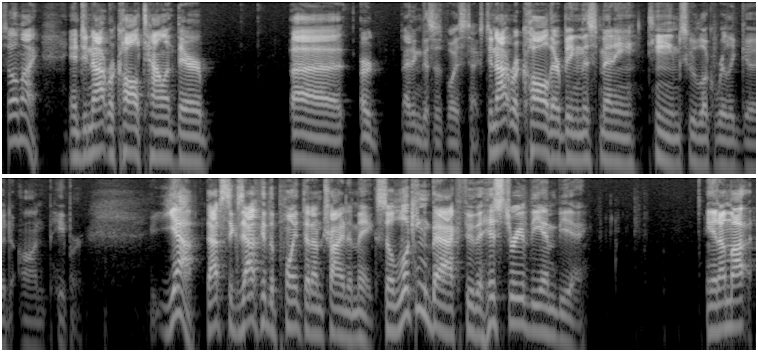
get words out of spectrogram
so am I, and do not recall talent there. Uh, or I think this is voice text. Do not recall there being this many teams who look really good on paper. Yeah, that's exactly the point that I'm trying to make. So looking back through the history of the NBA, and I'm not,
